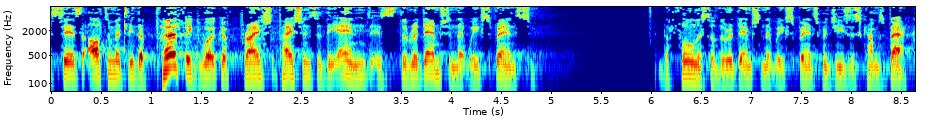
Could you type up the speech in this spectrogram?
says, ultimately, the perfect work of patience at the end is the redemption that we experience, the fullness of the redemption that we experience when Jesus comes back.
